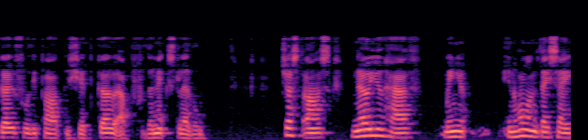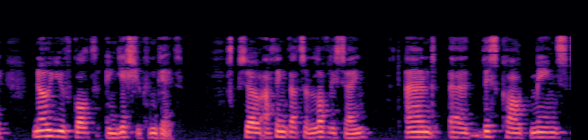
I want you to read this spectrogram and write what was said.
go for the partnership, go up for the next level. Just ask, no you have, when you in Holland they say, no you've got and yes you can get. So I think that's a lovely saying and uh, this card means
